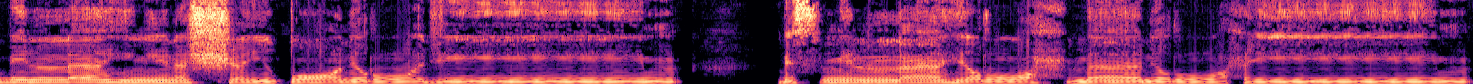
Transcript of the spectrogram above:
بالله من الشيطان الرجيم بسم الله الرحمن الرحيم.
